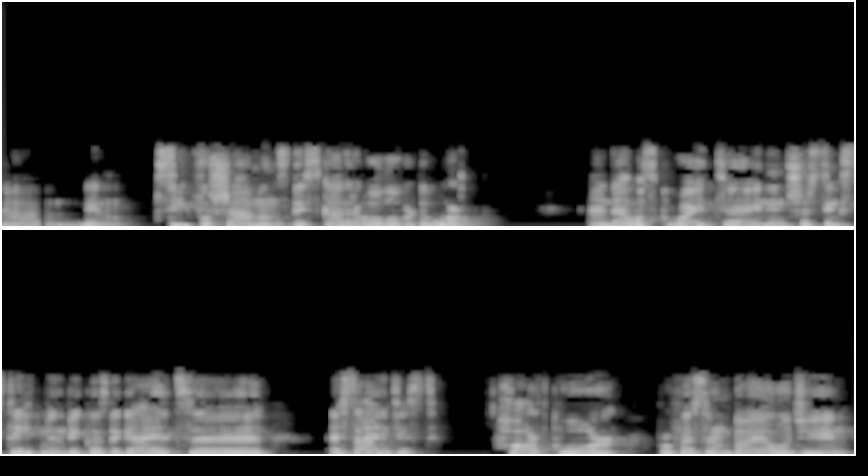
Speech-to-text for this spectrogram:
You know, seek for shamans, they scatter all over the world, and that was quite uh, an interesting statement because the guy is uh, a scientist, hardcore professor in biology,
